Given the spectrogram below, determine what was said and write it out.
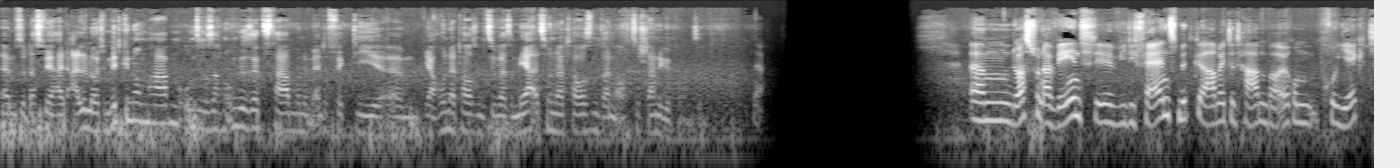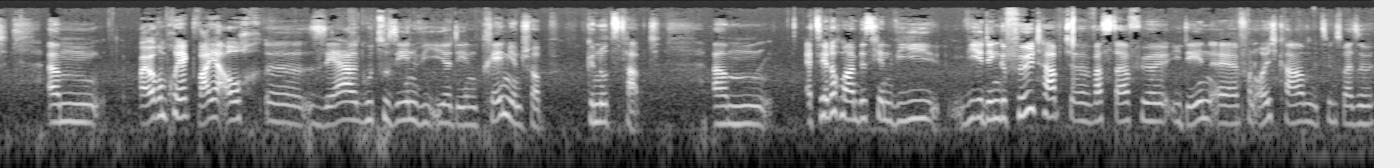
ähm, sodass wir halt alle Leute mitgenommen haben, unsere Sachen umgesetzt haben und im Endeffekt die ähm, ja, 100.000 bzw. mehr als 100.000 dann auch zustande gekommen sind. Ähm, du hast schon erwähnt, wie die Fans mitgearbeitet haben bei eurem Projekt. Ähm, bei eurem Projekt war ja auch äh, sehr gut zu sehen, wie ihr den Prämienshop genutzt habt. Ähm, erzähl doch mal ein bisschen, wie, wie ihr den gefüllt habt, äh, was da für Ideen äh, von euch kamen, beziehungsweise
